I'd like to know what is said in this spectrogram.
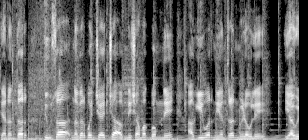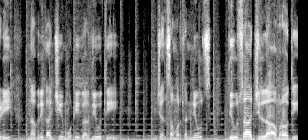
त्यानंतर तिवसा नगरपंचायतच्या अग्निशामक बमने आगीवर नियंत्रण मिळवले. यावेळी नागरिकांची मोठी गर्दी होती. जनसमर्थन न्यूज तिवसा जिल्हा अमरावती.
